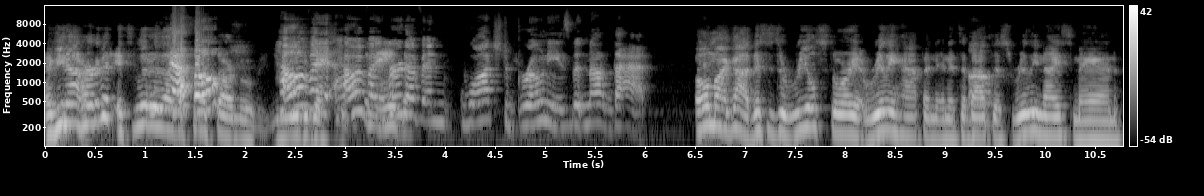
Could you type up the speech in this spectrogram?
have you not heard of it? It's literally like a No. four star movie. You How have I get to it. how have I heard of and watched Bronies, but not that? Oh my god, this is a real story. It really happened, and it's about Oh. this really nice man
